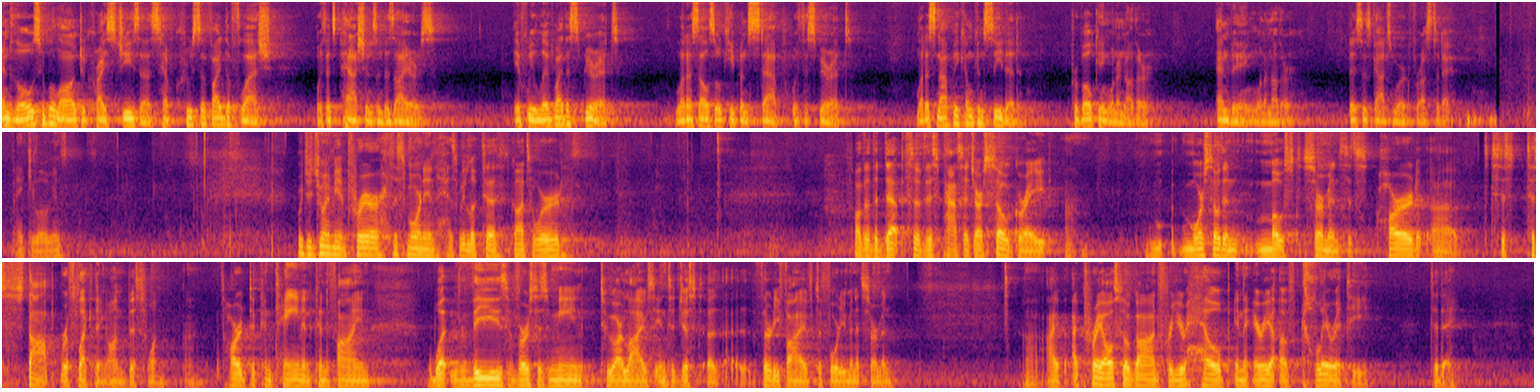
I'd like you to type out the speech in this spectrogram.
and those who belong to Christ Jesus have crucified the flesh with its passions and desires. If we live by the Spirit, let us also keep in step with the Spirit. Let us not become conceited, provoking one another, envying one another. This is God's word for us today. Thank you, Logan. Would you join me in prayer this morning as we look to God's word? Father, the depths of this passage are so great, um, more so than most sermons. It's hard uh, to, to stop reflecting on this one. Uh, it's hard to contain and confine what these verses mean to our lives into just a 35 to 40 minute sermon. Uh, I, I pray also, God, for your help in the area of clarity today.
